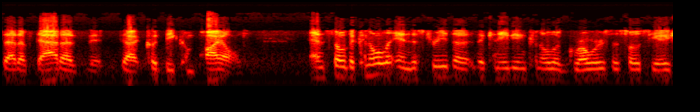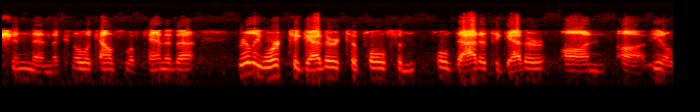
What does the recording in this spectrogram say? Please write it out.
set of data that, that could be compiled. And so the canola industry, the, the Canadian Canola Growers Association, and the Canola Council of Canada really worked together to pull some pull data together on uh, you know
